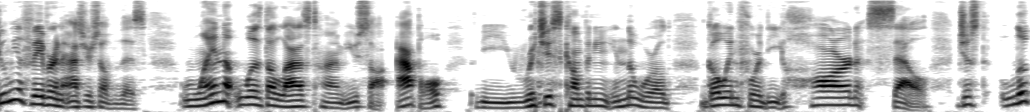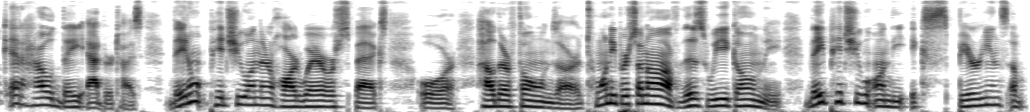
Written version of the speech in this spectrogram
Do me a favor and ask yourself this. When was the last time you saw Apple, the richest company in the world, go in for the hard sell? Just look at how they advertise. They don't pitch you on their hardware or specs or how their phones are 20% off this week only. They pitch you on the experience of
